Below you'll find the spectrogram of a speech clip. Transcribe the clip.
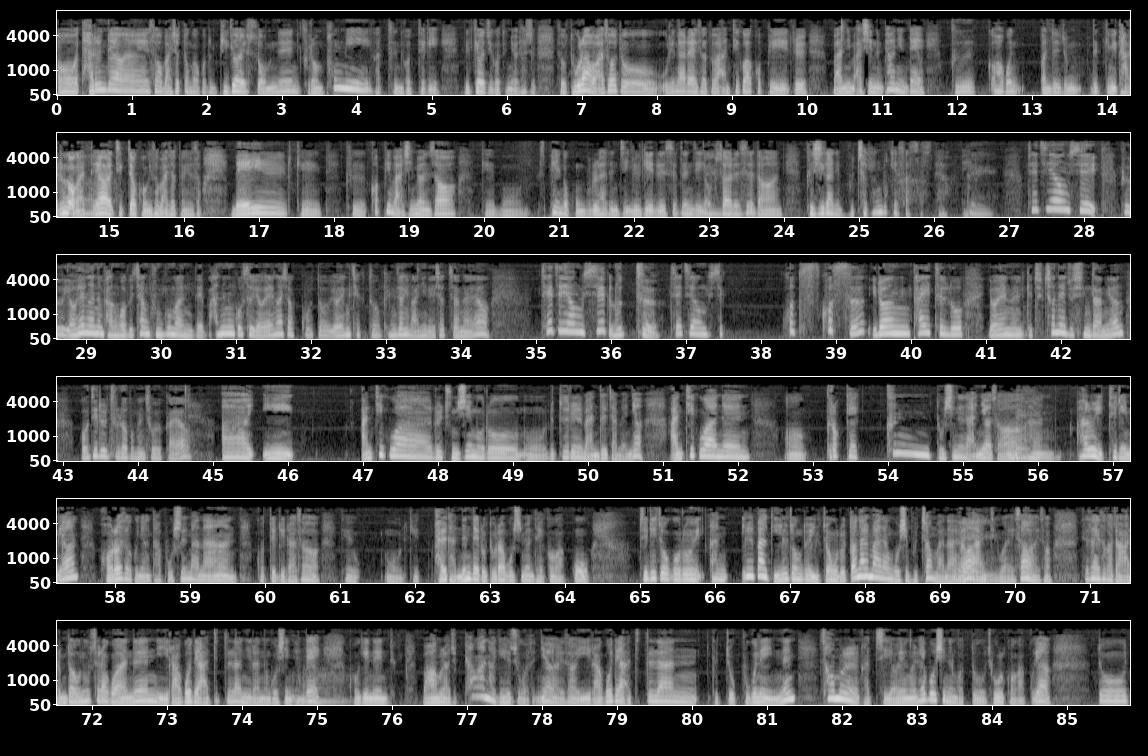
어, 다른 데에서 마셨던 것과는 비교할 수 없는 그런 풍미 같은 것들이 느껴지거든요. 사실, 그래서 돌아와서도 우리나라에서도 안티구아 커피를 많이 마시는 편인데, 그거하고는 완전히 좀 느낌이 다른 아. 것 같아요. 직접 거기서 마셨던. 그래서 매일 이렇게 그 커피 마시면서 이렇게 뭐 스페인어 공부를 하든지 일기를 쓰든지 네. 엽서를 쓰던 그 시간이 무척 행복했었었어요. 네. 네. 최지영 씨그 여행하는 방법이 참 궁금한데 많은 곳을 여행하셨고 또 여행책도 굉장히 많이 내셨잖아요. 최지영 씨 루트, 최지영 씨 코스, 코스 이런 타이틀로 여행을 이렇게 추천해 주신다면 어디를 둘러보면 좋을까요? 아, 이 안티구아를 중심으로 뭐 루트를 만들자면요. 안티구아는 어 그렇게 큰 도시는 아니어서 네. 한 하루 이틀이면 걸어서 그냥 다 보실 만한 것들이라서 이렇게 뭐 이렇게 발 닿는 대로 돌아보시면 될 것 같고 지리적으로 한 1박 2일 정도 일정으로 떠날 만한 곳이 무척 많아요. 네. 안티구아에서. 그래서 세상에서 가장 아름다운 호수라고 하는 이 라고데 아티틀란이라는 곳이 있는데 아. 거기는 마음을 아주 평안하게 해주거든요. 그래서 이 라고데 아티틀란 그쪽 부근에 있는 섬을 같이 여행을 해보시는 것도 좋을 것 같고요. 또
